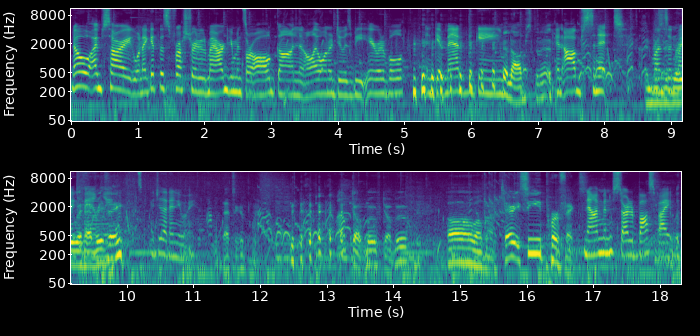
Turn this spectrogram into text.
No, I'm sorry. When I get this frustrated, my arguments are all gone, and all I want to do is be irritable and get mad at the game And obstinate. and obstinate And runs in my with family. everything. I do that anyway. That's a good point. don't move, don't move. Oh, well done. There you see, perfect. Now I'm gonna start a boss fight with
